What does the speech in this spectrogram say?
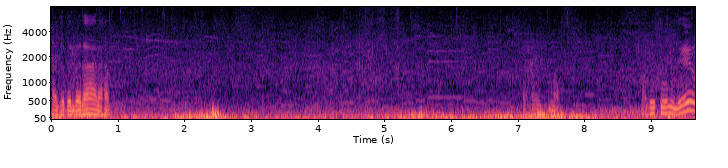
อาจจะเป็นไปได้นะครับให้มามาดูตัวหน่อยเร็ว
